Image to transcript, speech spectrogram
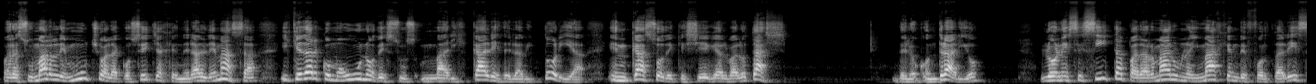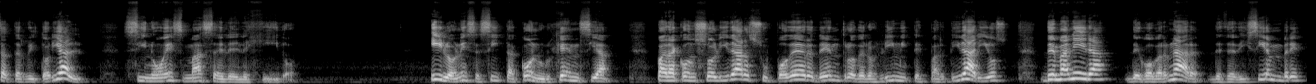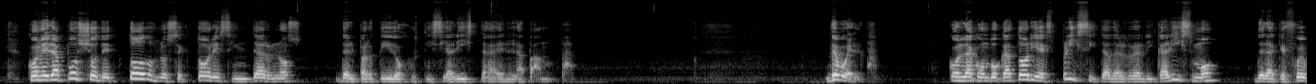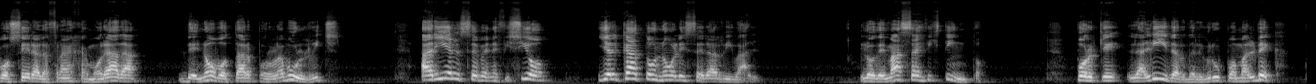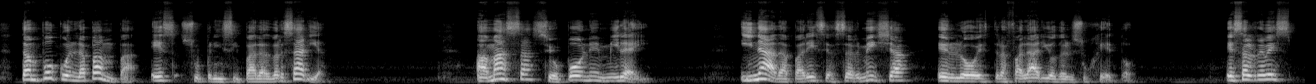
para sumarle mucho a la cosecha general de masa y quedar como uno de sus mariscales de la victoria en caso de que llegue al balotaje. De lo contrario, lo necesita para armar una imagen de fortaleza territorial, si no es más el elegido y lo necesita con urgencia para consolidar su poder dentro de los límites partidarios, de manera de gobernar desde diciembre con el apoyo de todos los sectores internos del Partido Justicialista en La Pampa. De vuelta, con la convocatoria explícita del radicalismo, de la que fue vocera la Franja Morada, de no votar por la Bullrich, Ariel se benefició y el Cato no le será rival. Lo de Massa es distinto, porque la líder del grupo Malbec tampoco en La Pampa es su principal adversaria. A Massa se opone Milei, y nada parece hacer mella en lo estrafalario del sujeto. Es al revés.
